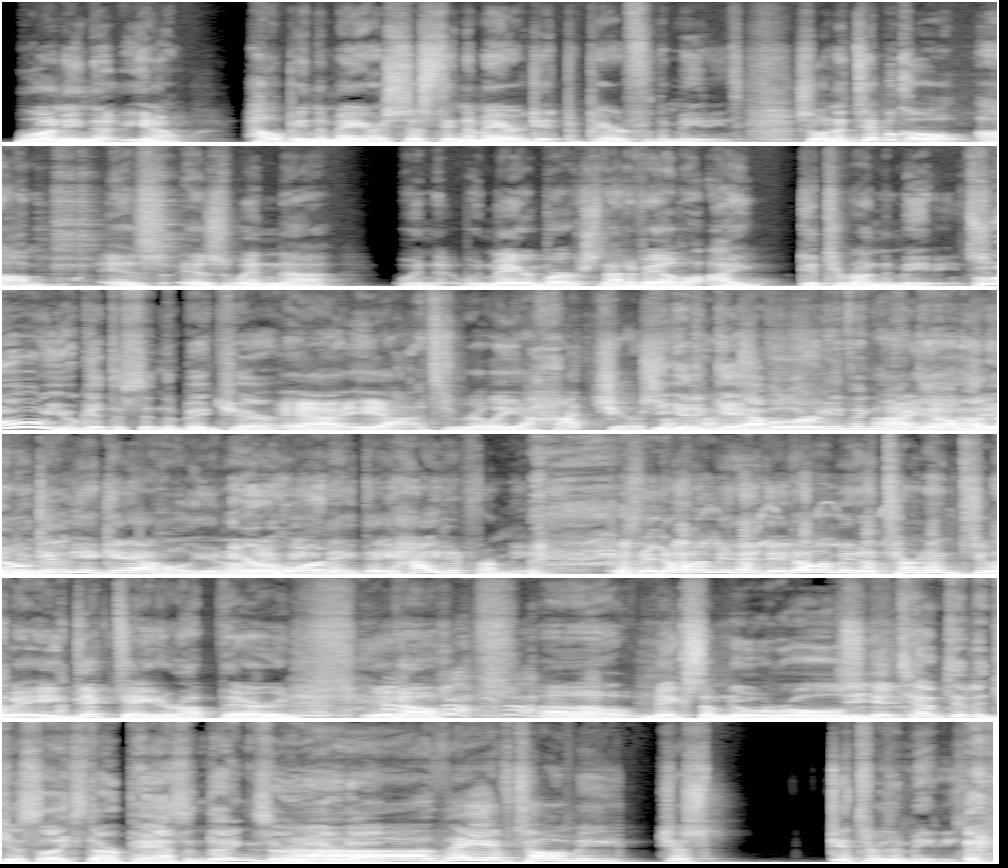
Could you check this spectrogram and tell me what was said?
running the you know helping the mayor, assisting the mayor get prepared for the meetings. So in a typical um, is is when uh, when when Mayor Burke's not available, I get to run the meetings. Ooh, you get to sit in the big chair. Yeah, yeah, it's really a hot chair. Do you get a gavel or anything like I that? don't. How they do don't do give that? me a gavel. You know, Air what I mean? They, they hide it from me because they don't want me. To, they don't want me to turn into a dictator up there and you know uh, make some new rules. Do you get tempted to just like start passing things or, or no? Uh, they have told me just get through the meeting.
